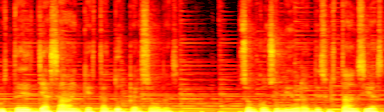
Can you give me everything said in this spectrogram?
ustedes ya saben que estas dos personas son consumidoras de sustancias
